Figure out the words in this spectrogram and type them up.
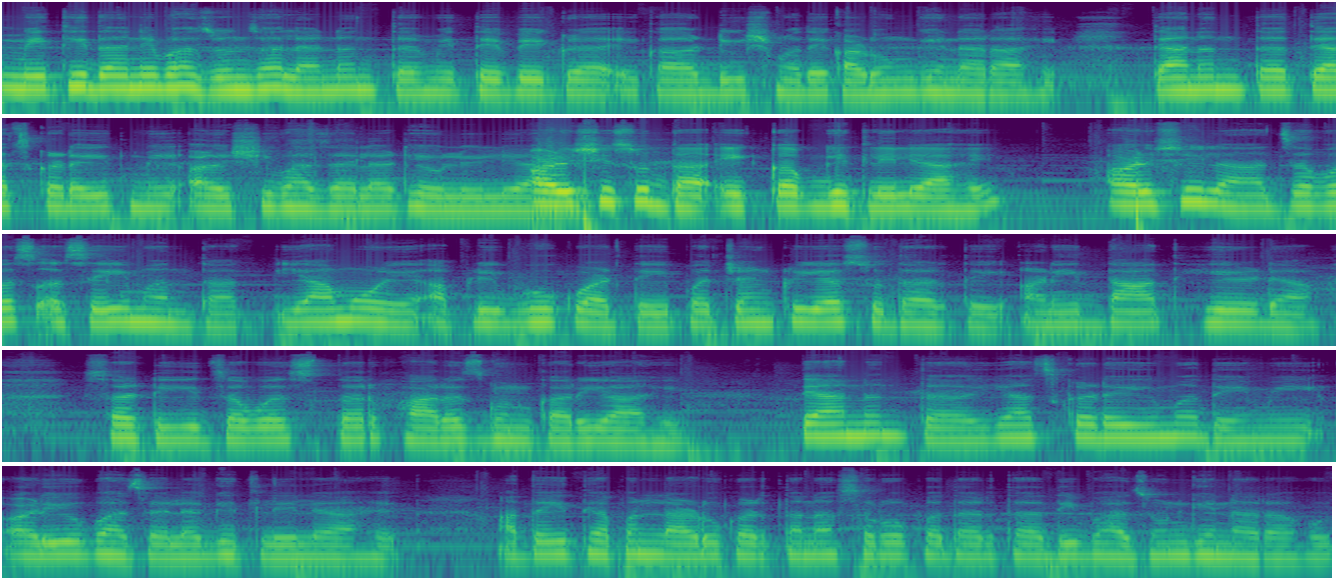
मेथी दाणे भाजून झाल्यानंतर मी ते वेगळ्या एका डिशमध्ये काढून घेणार आहे. त्यानंतर त्याच कढईत मी अळशी भाजायला ठेवलेली आहे. अळशी सुद्धा एक कप घेतलेली आहे. अळशीला जवस असेही म्हणतात. यामुळे आपली भूक वाढते पचनक्रिया सुधारते आणि दात हिरड्यासाठी जवस तर फारच गुणकारी आहे. त्यानंतर याच कढईमध्ये मी अळीव भाजायला घेतलेले आहेत. आता इथे आपण लाडू करताना सर्व पदार्थ आधी भाजून घेणार आहोत.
